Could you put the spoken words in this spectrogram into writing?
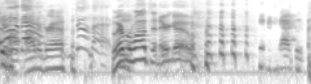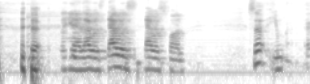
Throw Throw it back. Autograph. Throw it back. Whoever Yeah. wants it, there you go. exactly. But yeah, that was that was that was fun. So you, uh,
